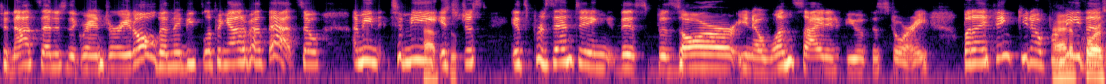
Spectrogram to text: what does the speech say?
to not send it to the grand jury at all, then they'd be flipping out about that. So, I mean, to me, Absolutely. it's just it's presenting this bizarre, you know, one-sided view of the story. But I think, you know, for and me, the,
